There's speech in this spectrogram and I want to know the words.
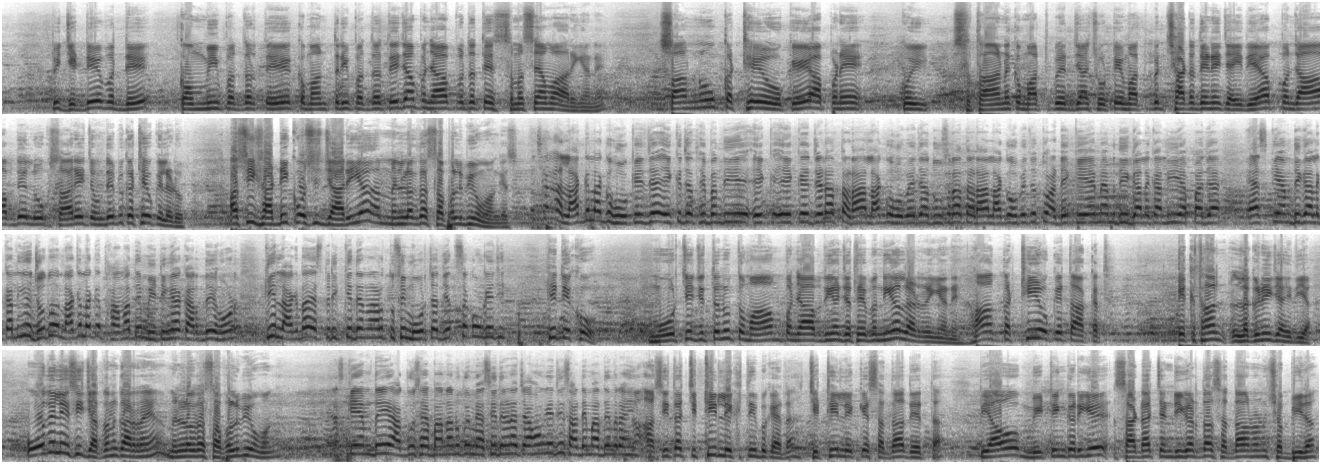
ਵੀ ਜਿੱਡੇ ਵੱਡੇ ਕੌਮੀ ਪੱਧਰ ਤੇ ਕਮਾਂਤਰੀ ਪੱਧਰ ਤੇ ਜਾਂ ਪੰਜਾਬ ਪੱਧਰ ਤੇ ਸਮੱਸਿਆਵਾਂ ਆ ਰਹੀਆਂ ਨੇ। ਸਾਨੂੰ ਇਕੱਠੇ ਹੋ ਕੇ ਆਪਣੇ ਕੋਈ ਸਥਾਨਕ ਮਤਭੇਦ ਜਾਂ ਛੋਟੇ ਮਤਭੇਦ ਛੱਡ ਦੇਣੇ ਚਾਹੀਦੇ ਆ ਪੰਜਾਬ ਦੇ ਲੋਕ ਸਾਰੇ ਚਾਹੁੰਦੇ ਵੀ ਇਕੱਠੇ ਹੋ ਕੇ ਲੜੋ ਅਸੀਂ ਸਾਡੀ ਕੋਸ਼ਿਸ਼ ਜਾਰੀ ਆ ਮੈਨੂੰ ਲੱਗਦਾ ਸਫਲ ਵੀ ਹੋਵਾਂਗੇ ਅਸੀਂ ਅੱਛਾ ਅਲੱਗ-ਅਲੱਗ ਹੋ ਕੇ ਜਾਂ ਇੱਕ ਜਥੇਬੰਦੀ ਇੱਕ ਇੱਕ ਜਿਹੜਾ ਧੜਾ ਅਲੱਗ ਹੋਵੇ ਜਾਂ ਦੂਸਰਾ ਧੜਾ ਅਲੱਗ ਹੋਵੇ ਜੇ ਤੁਹਾਡੇ ਕੇਐਮਐਮ ਦੀ ਗੱਲ ਕਰ ਲਈਏ ਆਪਾਂ ਜਾਂ ਐਸਕੇਐਮ ਦੀ ਗੱਲ ਕਰ ਲਈਏ ਜਦੋਂ ਅਲੱਗ-ਅਲੱਗ ਥਾਵਾਂ ਤੇ ਮੀਟਿੰਗਾਂ ਕਰਦੇ ਹੋਣ ਕੀ ਲੱਗਦਾ ਇਸ ਤਰੀਕੇ ਦੇ ਨਾਲ ਤੁਸੀਂ ਮੋਰਚਾ ਜਿੱਤ ਸਕੋਗੇ ਜੀ ਇਹ ਦੇਖੋ ਮੋਰਚੇ ਜਿੱਤਣ ਨੂੰ तमाम ਪੰਜਾਬ ਦੀਆਂ ਜਥੇਬੰਦੀਆਂ ਲੜ ਰਹੀਆਂ ਨੇ ਹਾਂ ਇਕੱਠੀ ਹੋ ਕੇ ਤਾਕਤ ਇੱਕ ਥਾਂ ਲੱਗਣੀ ਚਾਹੀਦੀ ਆ। ਉਹਦੇ ਲਈ ਅਸੀਂ ਯਤਨ ਕਰ ਰਹੇ ਹਾਂ। ਮੈਨੂੰ ਲੱਗਦਾ ਸਫਲ ਵੀ ਹੋਵਾਂਗੇ। ਐਸਕੇਐਮ ਦੇ ਆਗੂ ਸਾਹਿਬਾਨਾਂ ਨੂੰ ਕੋਈ ਮੈਸੇਜ ਦੇਣਾ ਚਾਹੋਗੇ ਜੀ ਸਾਡੇ ਮਾਧਿਅਮ ਰਾਹੀਂ? ਅਸੀਂ ਤਾਂ ਚਿੱਠੀ ਲਿਖਤੀ ਬਕਾਇਦਾ। ਚਿੱਠੀ ਲਿਖ ਕੇ ਸੱਦਾ ਦੇ ਦਿੱਤਾ ਵੀ ਆਓ ਮੀਟਿੰਗ ਕਰੀਏ। ਸਾਡਾ ਚੰਡੀਗੜ੍ਹ ਦਾ ਸੱਦਾ ਉਹਨਾਂ ਨੂੰ 26 ਦਾ।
